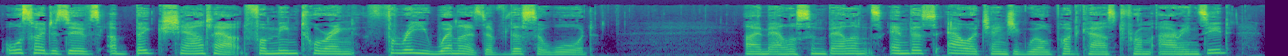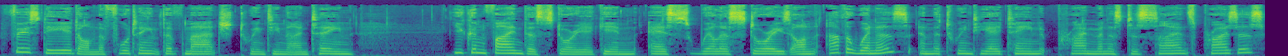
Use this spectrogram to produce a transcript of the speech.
also deserves a big shout out for mentoring three winners of this award. I'm Alison Ballance, and this Our Changing World podcast from RNZ first aired on the 14th of March 2019. You can find this story again, as well as stories on other winners in the 2018 Prime Minister's Science Prizes,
